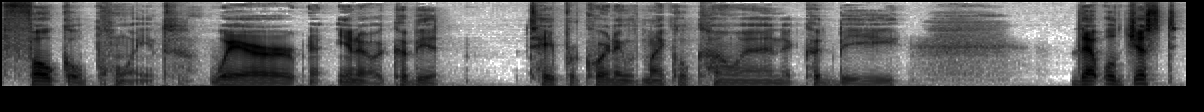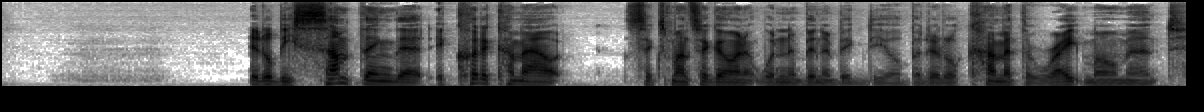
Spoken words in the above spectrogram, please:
focal point where, you know, it could be a tape recording with Michael Cohen. It could be that will just it'll be something that it could have come out six months ago and it wouldn't have been a big deal, but it'll come at the right moment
